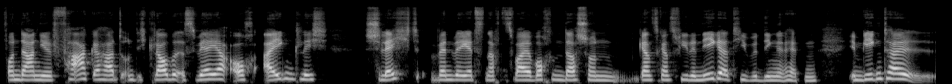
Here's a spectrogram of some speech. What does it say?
von Daniel Farke hat. Und ich glaube, es wäre ja auch eigentlich schlecht, wenn wir jetzt nach zwei Wochen da schon ganz, ganz viele negative Dinge hätten. Im Gegenteil,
